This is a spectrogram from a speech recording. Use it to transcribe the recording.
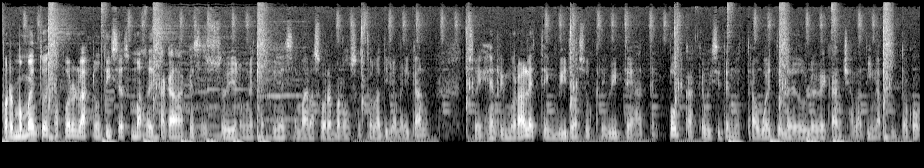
Por el momento estas fueron las noticias más destacadas que se sucedieron este fin de semana sobre el baloncesto latinoamericano. Soy Henry Morales, te invito a suscribirte a este podcast, que visites nuestra web www.canchalatina.com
